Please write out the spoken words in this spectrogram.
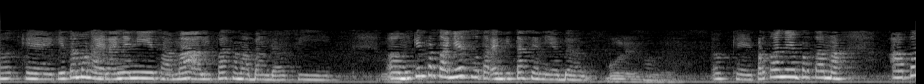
Oke, kita mau nanya-nanya nih sama Alifa sama Bang Davi. Eh, mungkin pertanyaan seputar entitas ya nih ya Bang. Boleh, boleh. Oke, pertanyaan yang pertama, apa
